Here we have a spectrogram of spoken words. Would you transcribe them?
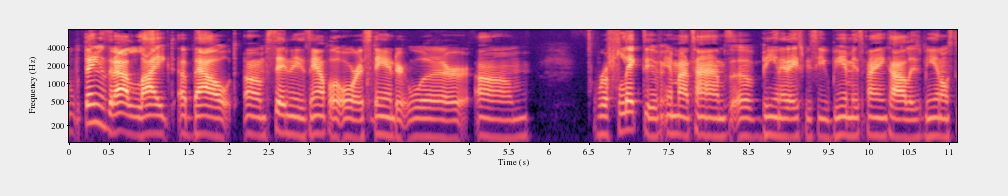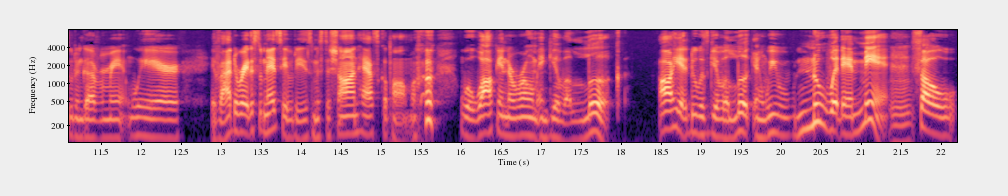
and things that I liked about um setting an example or a standard were um reflective in my times of being at HBCU, being Miss Paine College, being on student government, where if I directed student activities, Mr. Sean Haskell Palmer would walk in the room and give a look. All he had to do was give a look, and we knew what that meant. Mhm. So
